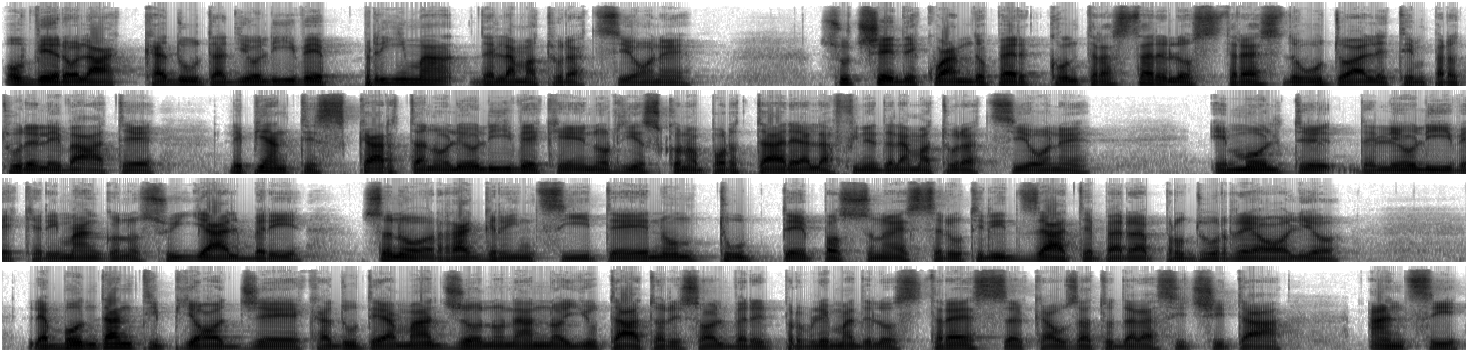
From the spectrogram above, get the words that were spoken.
ovvero la caduta di olive prima della maturazione. Succede quando per contrastare lo stress dovuto alle temperature elevate, le piante scartano le olive che non riescono a portare alla fine della maturazione e molte delle olive che rimangono sugli alberi sono raggrinzite e non tutte possono essere utilizzate per produrre olio. Le abbondanti piogge cadute a maggio non hanno aiutato a risolvere il problema dello stress causato dalla siccità, anzi,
